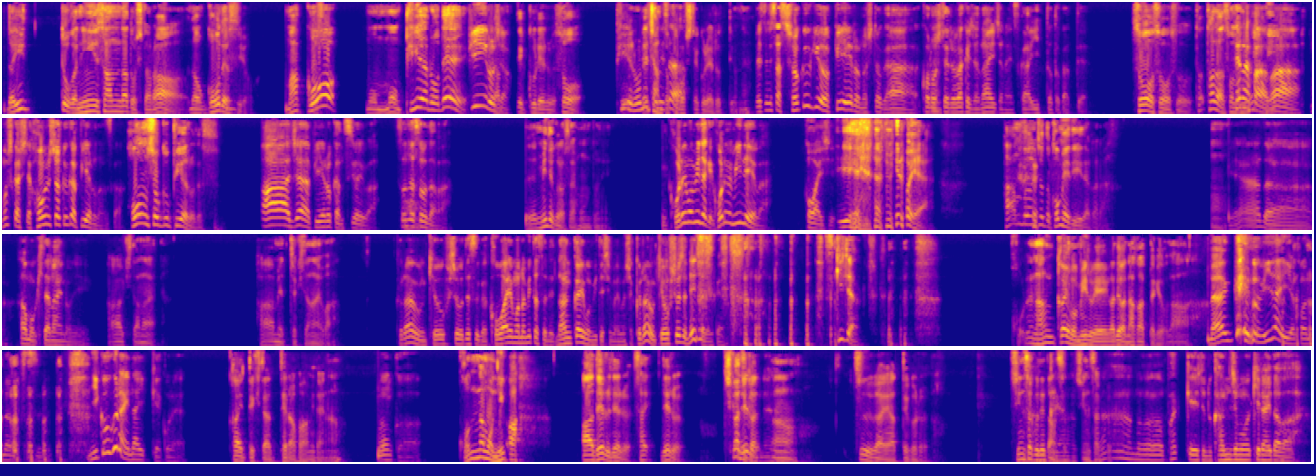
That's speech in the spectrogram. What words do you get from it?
だイットが2、3だとしたら、だ5ですよ。マックス ?5! もう、もう、ピエロで、ピエロじゃんやっ。てくれる。そう。ピエロでちゃんと殺してくれるっていうね。別にさ、職業ピエロの人が殺してるわけじゃないじゃないですか、イットとかって。そうそうそう。た、ただその、テリファーは、もしかして本職がピエロなんですか？本職ピエロです。ああ、じゃあピエロ感強いわ。そんなそうだわ。え見てください、本当に。これも見なきゃ、これも見ねえわ。怖いし。いやいや、見ろや。半分ちょっとコメディだから。うん。やだ。歯も汚いのに。歯汚い。歯めっちゃ汚いわ。クラウン恐怖症ですが、怖いもの見たさで何回も見てしまいました。クラウン恐怖症じゃねえじゃねえかよ。好きじゃん。これ何回も見る映画ではなかったけどな。何回も見ないよ、こんなの普通。2個ぐらいないっけ、これ。帰ってきたテリファーみたいな。なんか、こんなもんに、あ、あ、出る出る。さい、出る。近々、ねうん。2がやってくる。新作出たんですよ、新作。の、パッケージの感じも嫌いだわ。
